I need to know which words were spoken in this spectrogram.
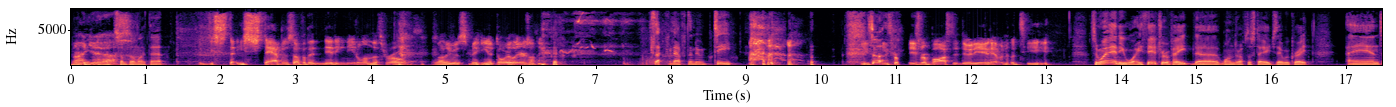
Ah, Maybe. yes. something like that. he, st- he stabbed himself with a knitting needle in the throat while he was making a doily or something. Seven afternoon tea. He's, So- he's, from, he's from Boston, dude. He ain't having no tea. So anyway, Theatre of Hate uh, wander off the stage. They were great, and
